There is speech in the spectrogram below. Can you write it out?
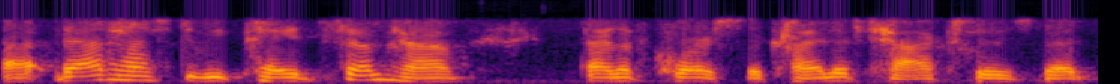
Uh, that has to be paid somehow. And of course, the kind of taxes that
